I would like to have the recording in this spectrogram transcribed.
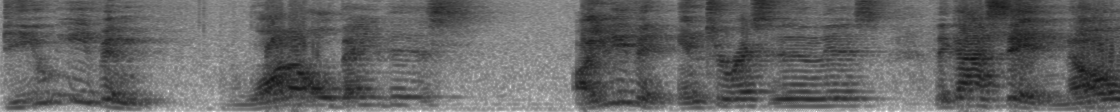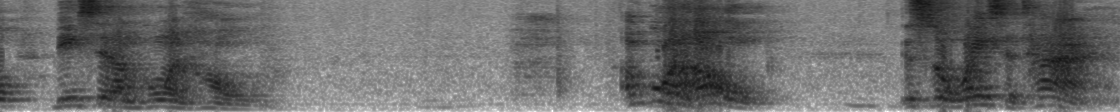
Do you even want to obey this? Are you even interested in this? The guy said no. D said, I'm going home. I'm going home. This is a waste of time.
